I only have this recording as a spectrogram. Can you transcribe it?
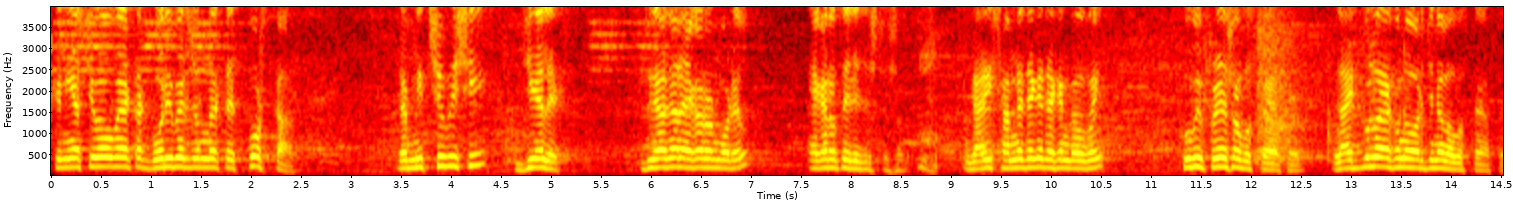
কে নিয়ে আসছি বাবু ভাই একটা গরিবের জন্য একটা স্পোর্টস কার এটা মিৎসুবিশি জিএলএক্স দুই হাজার এগারোর মডেল এগারোতে রেজিস্ট্রেশন গাড়ির সামনে থেকে দেখেন বাবু ভাই খুবই ফ্রেশ অবস্থায় আছে। লাইটগুলো এখনও অরিজিনাল অবস্থায় আছে।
